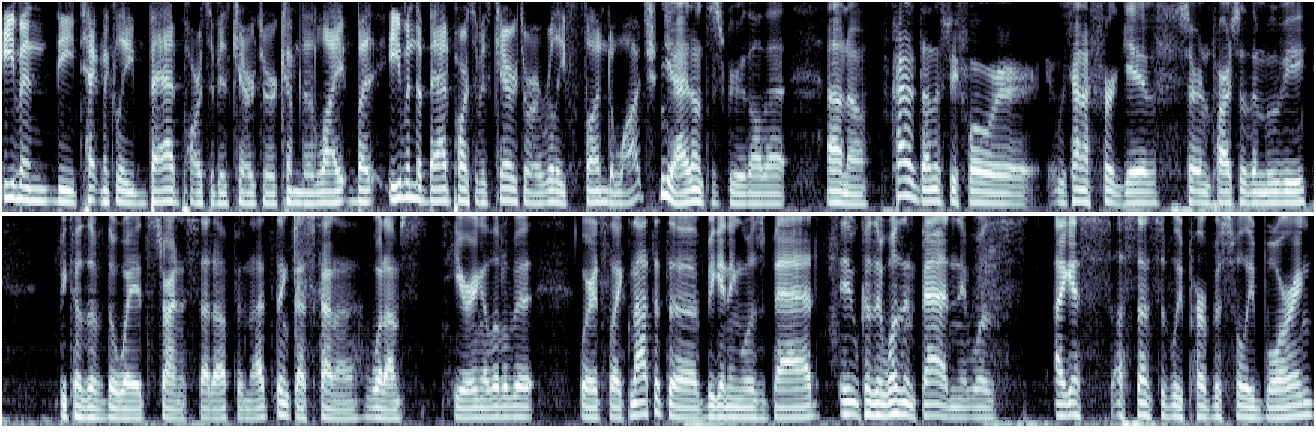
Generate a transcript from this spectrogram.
even the technically bad parts of his character come to light, but even the bad parts of his character are really fun to watch. Yeah, I don't disagree with all that. I don't know. We've kind of done this before where we kind of forgive certain parts of the movie because of the way it's trying to set up. And I think that's kind of what I'm hearing a little bit. Where it's like, not that the beginning was bad, because it, wasn't bad and it was, I guess, ostensibly purposefully boring.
